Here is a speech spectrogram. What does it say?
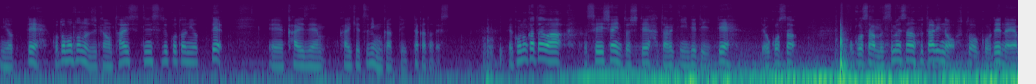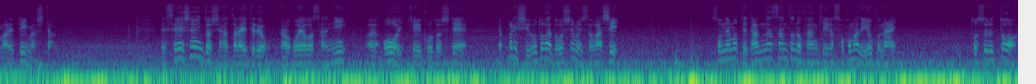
によって子供との時間を大切にすることによって、え改善解決に向かっていった方です。この方は正社員として働きに出ていてでお子さんお子さん娘さん2人の不登校で悩まれていました。正社員として働いている親御さんに多い傾向としてやっぱり仕事がどうしても忙しい。そんでもって旦那さんとの関係がそこまで良くない。とすると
